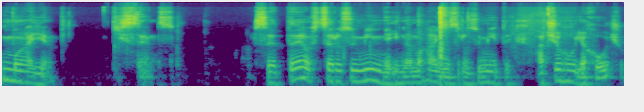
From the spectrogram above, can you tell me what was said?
має якийсь сенс. Це те, ось це розуміння і намагання зрозуміти, а чого я хочу,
